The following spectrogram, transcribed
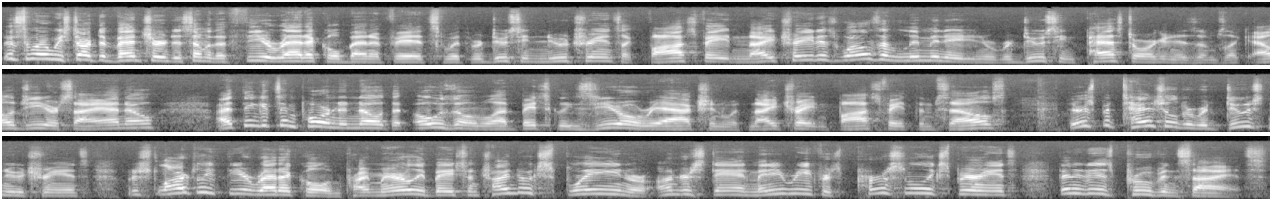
This is where we start to venture into some of the theoretical benefits with reducing nutrients like phosphate and nitrate, as well as eliminating or reducing pest organisms like algae or cyano, I think it's important to note that ozone will have basically zero reaction with nitrate and phosphate themselves. There's potential to reduce nutrients, but it's largely theoretical and primarily based on trying to explain or understand many reefers' personal experience than it is proven science.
